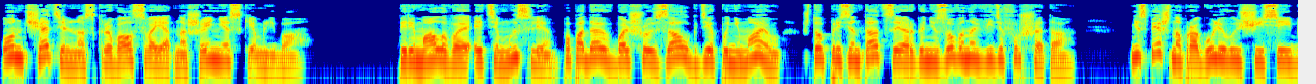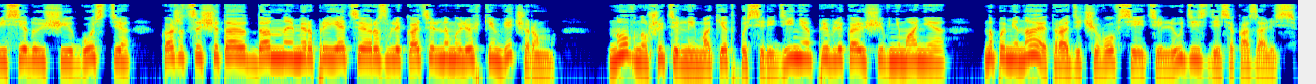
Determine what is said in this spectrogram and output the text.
он тщательно скрывал свои отношения с кем-либо. Перемалывая эти мысли, попадаю в большой зал, где понимаю, что презентация организована в виде фуршета. Неспешно прогуливающиеся и беседующие гости, кажется, считают данное мероприятие развлекательным и легким вечером, но внушительный макет посередине, привлекающий внимание, напоминает, ради чего все эти люди здесь оказались.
